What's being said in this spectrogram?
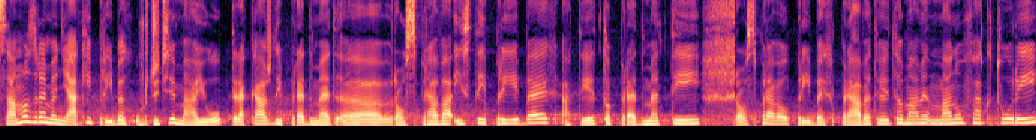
Samozrejme, nejaký príbeh určite majú, teda každý predmet e, rozpráva istý príbeh a tieto predmety rozprávajú príbeh práve tejto manufaktúry.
